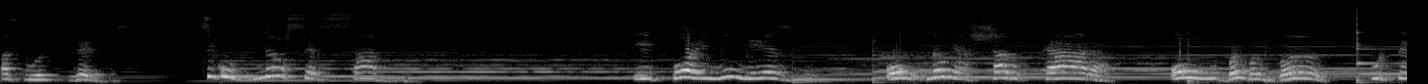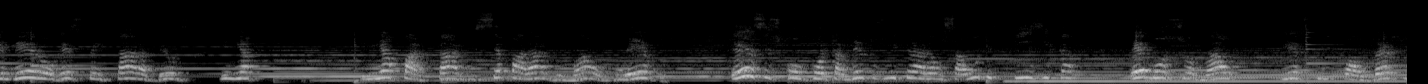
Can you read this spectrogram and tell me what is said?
as tuas veredas. Segundo, não ser sábio e pôr em mim mesmo, ou não me achar o cara, ou o bambambam, bam, bam, por temer ou respeitar a Deus e me e me apartar, me separar do mal, do erro, esses comportamentos me trarão saúde física, emocional e espiritual. Verso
